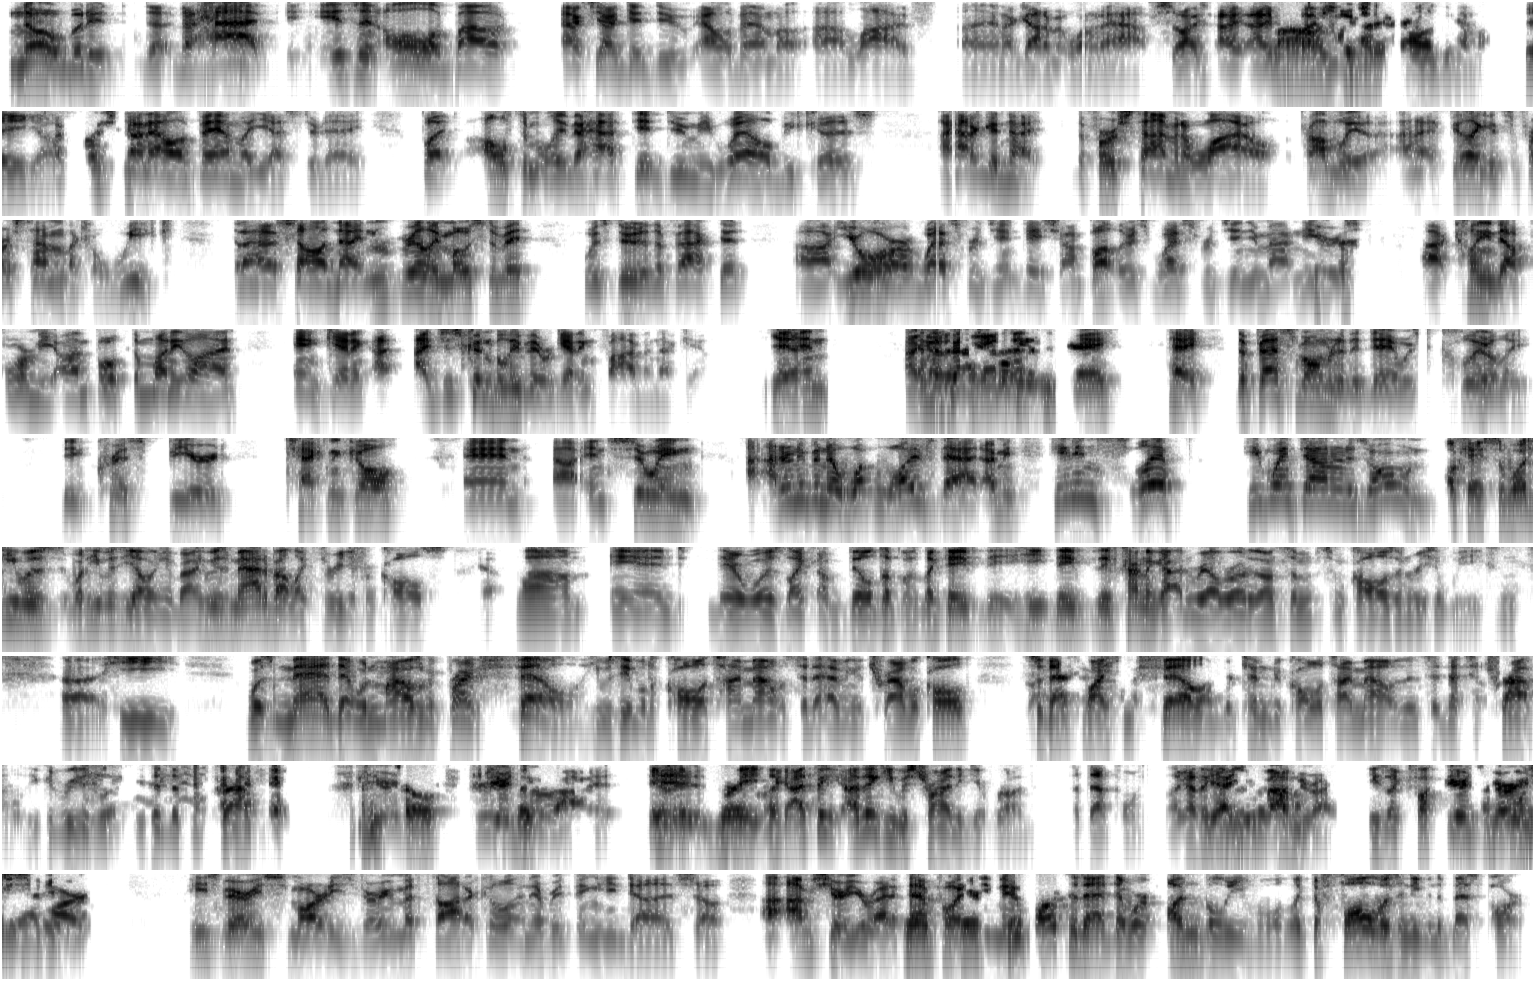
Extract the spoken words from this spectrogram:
No, but it the, the hat isn't all about. Actually, I did do Alabama uh, live, uh, and I got them at one and a half. So I I, I, Wow, I pushed Alabama. There you go. I pushed on Alabama yesterday, but ultimately the hat did do me well because I had a good night. The first time in a while, probably I feel like it's the first time in like a week that I had a solid night, and really most of it was due to the fact that uh, your West Virginia, Da'Sean Butler's West Virginia Mountaineers uh, cleaned up for me on both the money line and getting. I, I just couldn't believe they were getting five in that game. Yeah. and I and the best moment of the day, hey, the best moment of the day was clearly the Chris Beard technical and uh, ensuing. I, don't even know what was that. I mean, he didn't slip. He went down on his own. Okay, so what he was what he was yelling about, he was mad about like three different calls. Um, and there was like a buildup of like they've they, he they've they've kind of gotten railroaded on some some calls in recent weeks, and uh, he was mad that when Miles McBride fell, he was able to call a timeout instead of having a travel called. So Right. that's why he fell and pretended to call a timeout and then said that's a travel. You could read his lips. He said that's a travel. So like, a riot. It, it is. great. Like I think I think he was trying to get run at that point. Like I think Yeah, you're like, probably right. He's like fuck I very wanna get out of here. smart. He's very smart. He's very methodical in everything he does. So I, I'm sure you're right. At There- that point, he knew. parts of that that were unbelievable. Like the fall wasn't even the best part.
